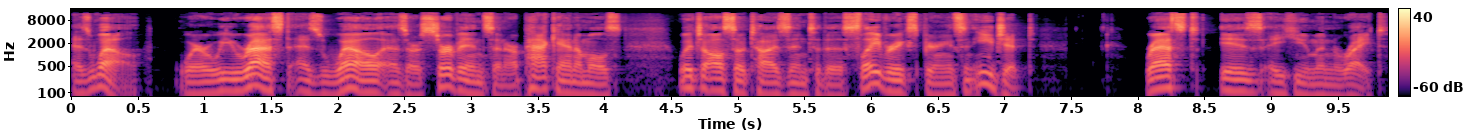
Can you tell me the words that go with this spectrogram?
as well, where we rest as well as our servants and our pack animals which also ties into the slavery experience in Egypt. Rest is a human right.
